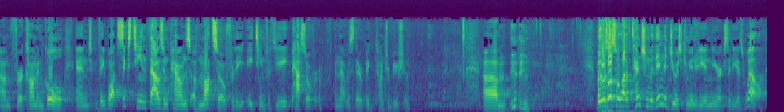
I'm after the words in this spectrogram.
um, for a common goal. And they bought 16,000 pounds of matzo for the 1858 Passover. And that was their big contribution. Um, But there was also a lot of tension within the Jewish community in New York City as well.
